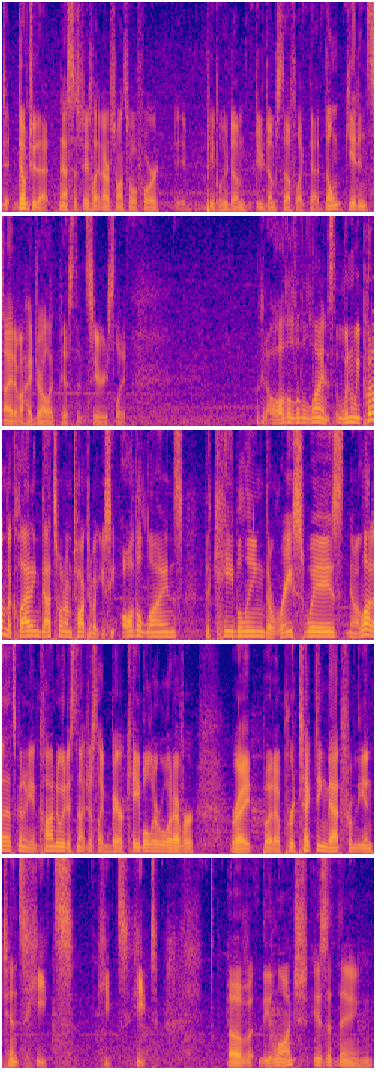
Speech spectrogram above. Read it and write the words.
D don't do that. NASA Spaceflight not responsible for eh, people who dumb, do dumb stuff like that. Don't get inside of a hydraulic piston, seriously. Look at all the little lines. When we put on the cladding, that's what I'm talking about. You see all the lines, the cabling, the raceways. Now, a lot of that's going to be in conduit. It's not just like bare cable or whatever, right? But uh, protecting that from the intense heats, heats, heat of the launch is a thing.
